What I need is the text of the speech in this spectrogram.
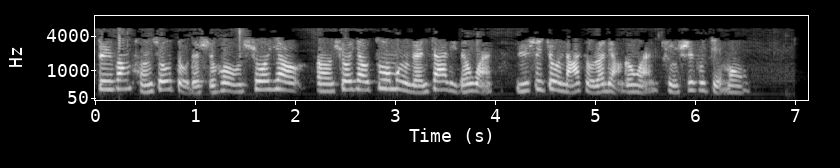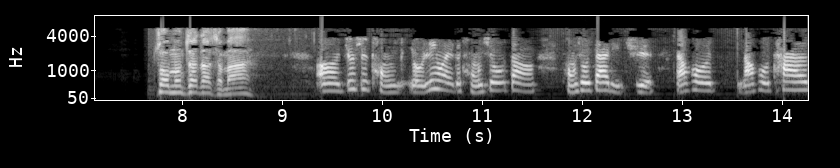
对方同修走的时候说要呃说要做梦人家里的碗，于是就拿走了两个碗，请师傅解梦。做梦做到什么？呃，就是同有另外一个同修到同修家里去，然后然后他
